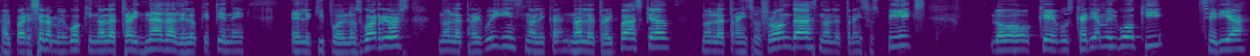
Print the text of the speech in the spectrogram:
al parecer a Milwaukee no le atrae nada de lo que tiene el equipo de los Warriors. No le atrae Wiggins, no le, no le atrae Pascal, no le atraen sus rondas, no le atraen sus picks. Lo que buscaría Milwaukee sería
